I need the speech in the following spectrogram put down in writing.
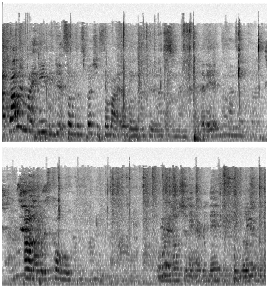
I probably might need to get something special for my elbows because of that. I don't know what it's called. Wear lotion it every day. Just keep lotion. it.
